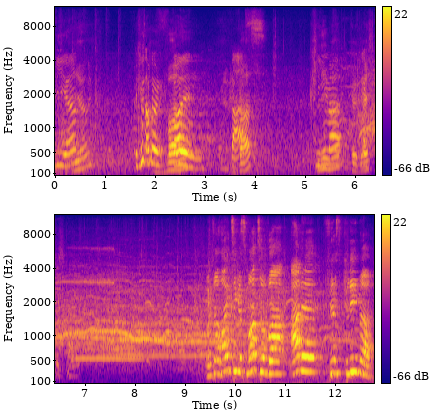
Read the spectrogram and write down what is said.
Wir. Ich muss auch Wollen. wollen. Was? was? Klimagerechtigkeit. Unser heutiges Motto war alle fürs Klima.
